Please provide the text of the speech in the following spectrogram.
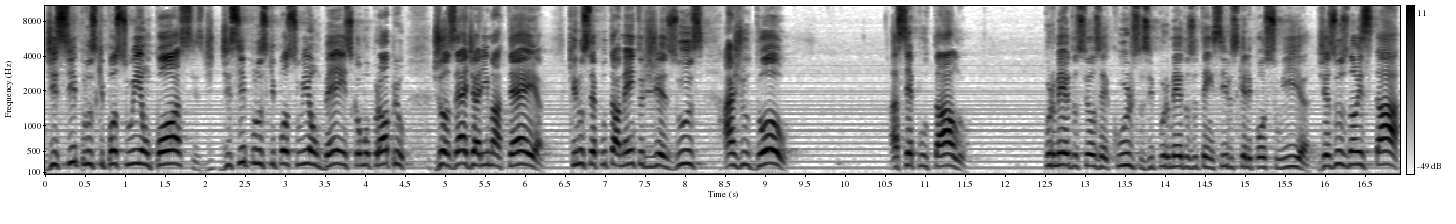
discípulos que possuíam posses, discípulos que possuíam bens, como o próprio José de Arimateia, que no sepultamento de Jesus ajudou a sepultá-lo por meio dos seus recursos e por meio dos utensílios que ele possuía. Jesus não está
